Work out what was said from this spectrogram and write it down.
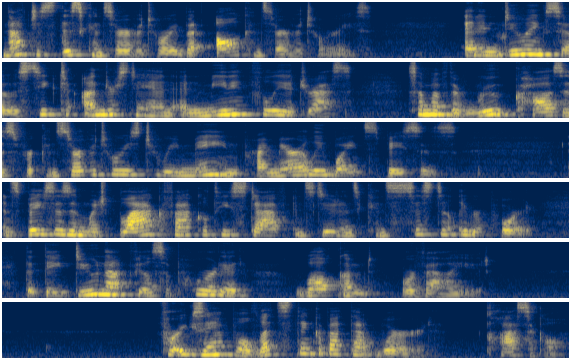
not just this conservatory, but all conservatories, and in doing so, seek to understand and meaningfully address some of the root causes for conservatories to remain primarily white spaces, and spaces in which Black faculty, staff, and students consistently report that they do not feel supported, welcomed, or valued. For example, let's think about that word, classical.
